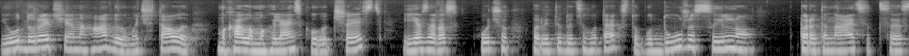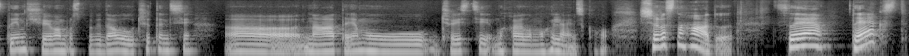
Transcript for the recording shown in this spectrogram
І от, до речі, я нагадую, ми читали Михайла Могилянського честь, і я зараз хочу перейти до цього тексту, бо дуже сильно перетинається це з тим, що я вам розповідала у читанці на тему честі Михайла Могилянського. Ще раз нагадую, це текст,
